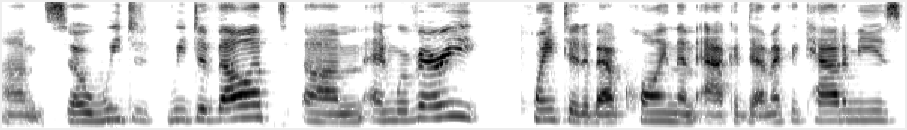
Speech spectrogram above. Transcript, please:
Um, so we we developed, um, and we're very pointed about calling them academic academies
